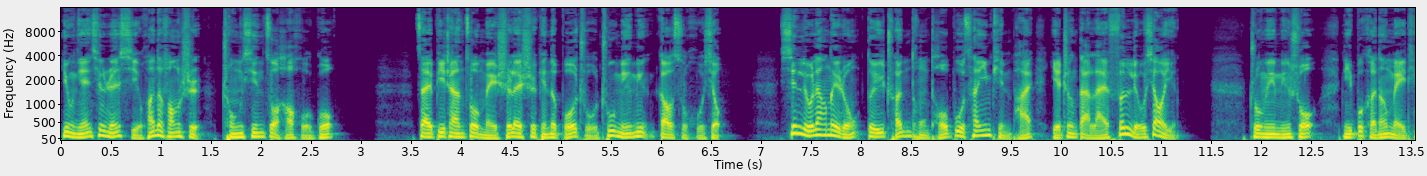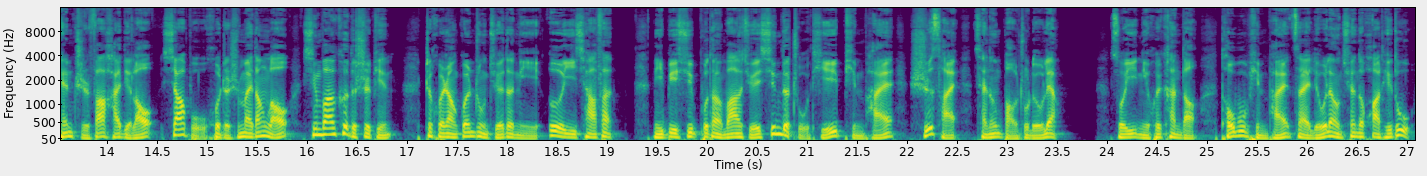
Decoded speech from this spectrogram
用年轻人喜欢的方式重新做好火锅。在 B 站做美食类视频的博主朱明明告诉虎嗅，新流量内容对于传统头部餐饮品牌也正带来分流效应。朱明明说：“你不可能每天只发海底捞、呷哺或者是麦当劳、星巴克的视频，这会让观众觉得你恶意恰饭。你必须不断挖掘新的主题、品牌、食材，才能保住流量。所以你会看到头部品牌在流量圈的话题度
